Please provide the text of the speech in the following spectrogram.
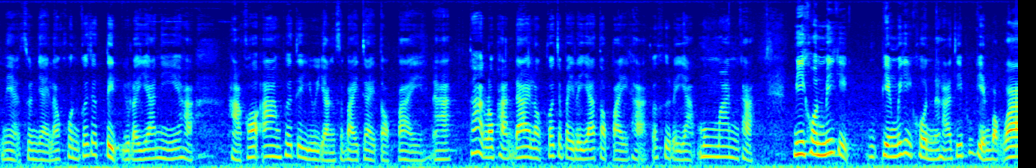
ธเนี่ยส่วนใหญ่แล้วคนก็จะติดอยู่ระยะนี้ค่ะหาข้ออ้างเพื่อจะอยู่อย่างสบายใจต่อไปนะคะ ถ้าหากเราผ่านได้เราก็จะไประยะต่อไปค่ะ ก็คือระยะมุ่งมั่นค่ะ มีคนไม่กี่เพียงไม่กี่คนนะคะที่ผู้เขียนบอกว่า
